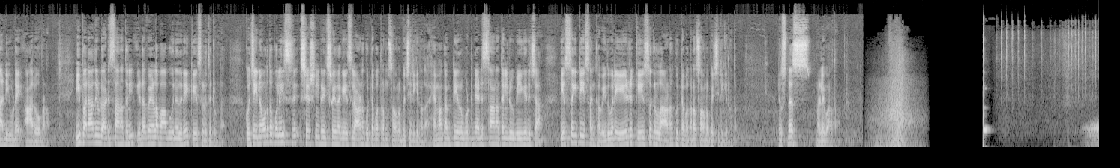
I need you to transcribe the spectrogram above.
നടിയുടെ ആരോപണം. ഈ പരാതിയുടെ അടിസ്ഥാനത്തിൽ ഇടവേള ബാബുവിനെതിരെ കേസെടുത്തിട്ടുണ്ട്. കൊച്ചി നോർത്ത് പോലീസ് സ്റ്റേഷനിൽ രജിസ്റ്റർ ചെയ്ത കേസിലാണ് കുറ്റപത്രം സമർപ്പിച്ചിരിക്കുന്നത്. ഹെമ കമ്മിറ്റി റിപ്പോർട്ടിന്റെ അടിസ്ഥാനത്തിൽ രൂപീകരിച്ച എസ് ഐ ടി സംഘം ഇതുവരെ ഏഴ് കേസുകളിലാണ് കുറ്റപത്രം സമർപ്പിച്ചിരിക്കുന്നത്. ന്യൂസ് ഡെസ്ക് മള്ളി വാർത്ത. Thank you.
